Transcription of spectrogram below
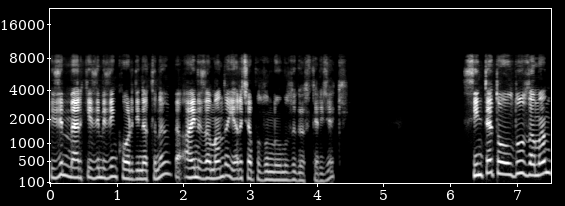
bizim merkezimizin koordinatını ve aynı zamanda yarıçap uzunluğumuzu gösterecek. Sin teta olduğu zaman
